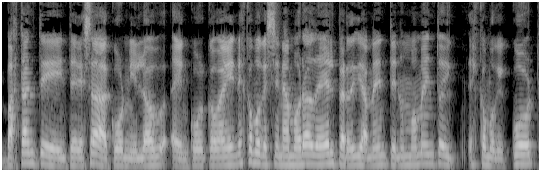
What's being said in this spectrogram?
bastante interesada Courtney Love en Kurt Cobain. Es como que se enamoró de él perdidamente en un momento y es como que Kurt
